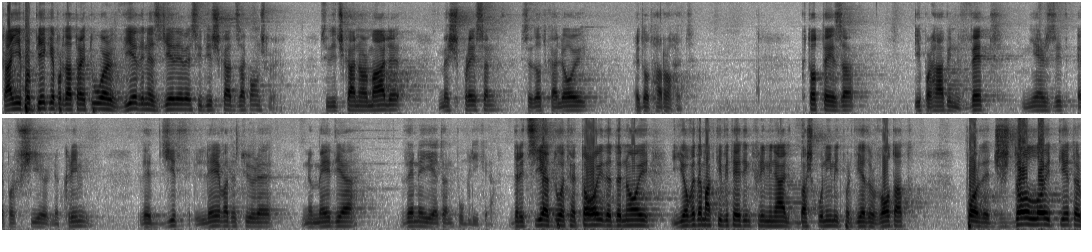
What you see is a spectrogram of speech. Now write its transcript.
Ka një përpjekje për ta trajtuar vjedhjen e zgjedhjeve si diçka të zakonshme, si diçka normale me shpresën se do të kalojë e do të harrohet. Këto teza i përhapin vetë njerëzit e përfshirë në krim dhe gjithë levat e tyre në media dhe në jetën publike. Drejtësia duhet të hetojë dhe dënojë jo vetëm aktivitetin kriminal të bashkëpunimit për të vjedhur votat, por dhe çdo lloj tjetër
